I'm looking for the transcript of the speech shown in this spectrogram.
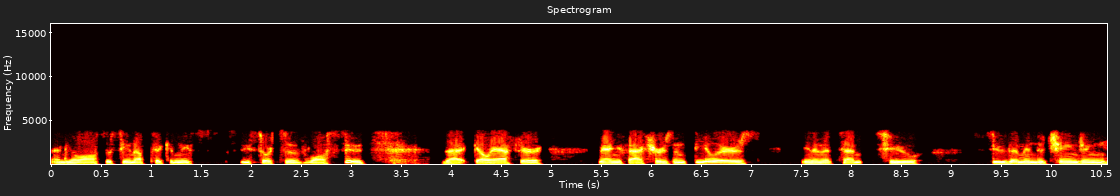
and you'll also see an uptick in these these sorts of lawsuits that go after manufacturers and dealers in an attempt to sue them into changing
